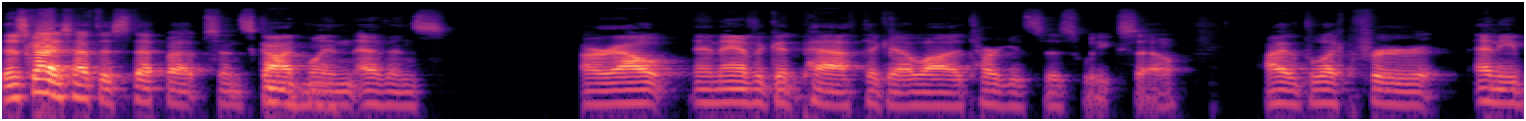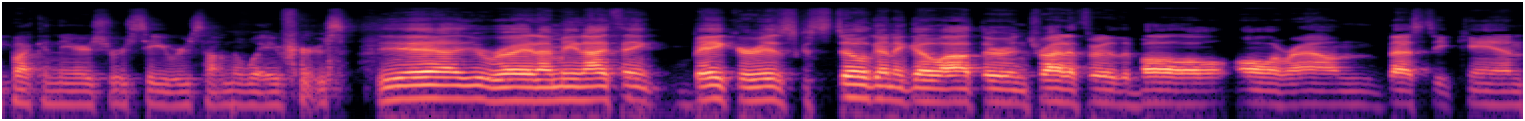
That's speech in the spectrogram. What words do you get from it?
Those guys have to step up since Godwin and Evans are out, and they have a good path to get a lot of targets this week. So I would look for any Buccaneers receivers on the waivers. Yeah, you're right. I mean, I think Baker is still going to go out there and try to throw the ball all around best he can.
